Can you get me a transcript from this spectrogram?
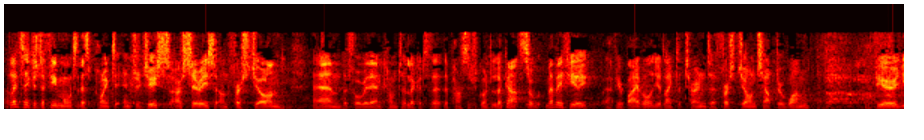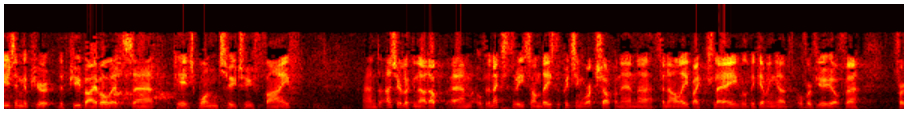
I'd like to take just a few moments at this point to introduce our series on 1 John um, before we then come to look at the, the, passage we're going to look at. So maybe if you have your Bible, you'd like to turn to 1 John chapter 1. If you're using the, pure, the Pew Bible, it's uh, page 1225. And as you're looking that up, um, over the next three Sundays, the preaching workshop and then uh, finale by Clay will be giving an overview of uh, 1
